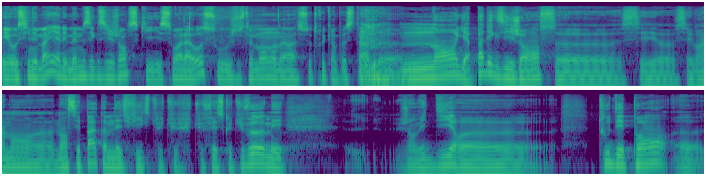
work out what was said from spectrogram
Et au cinéma, il y a les mêmes exigences qui sont à la hausse ou justement on a ce truc un peu stable euh, Non, il n'y a pas d'exigence. euh, c'est euh, c'est vraiment. euh, non, c'est pas comme Netflix. Tu, tu, tu fais ce que tu veux, mais j'ai envie de dire. Tout dépend, euh,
